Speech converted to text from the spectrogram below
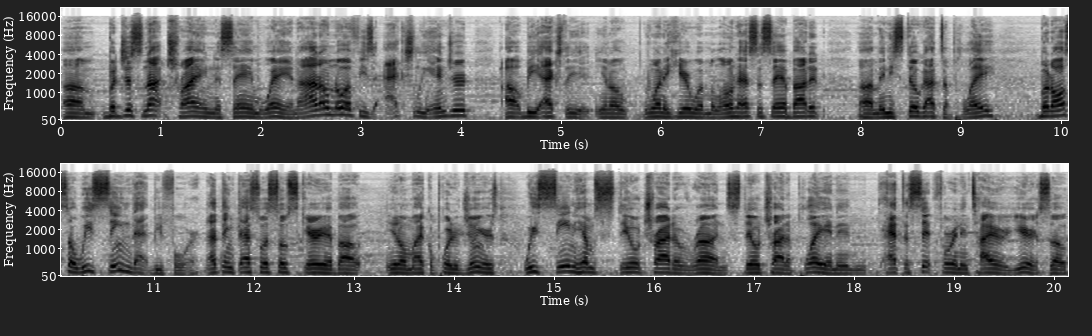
Um, but just not trying the same way. And i don't know if he's actually injured. I'll be actually you know want to hear what malone has to say about it. Um, and he still got to play but also we've seen that before i think that's what's so scary about you know michael porter jr is we've seen him still try to run still try to play and then had to sit for an entire year so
